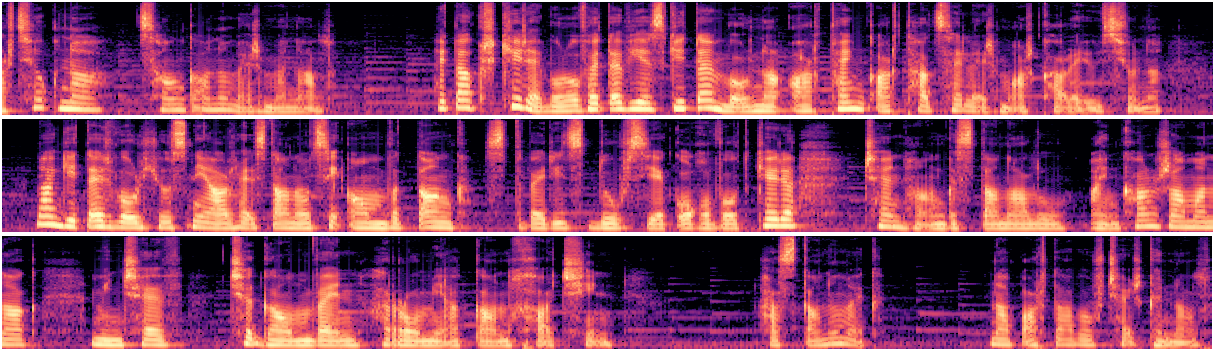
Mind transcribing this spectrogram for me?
արդյոք նա ցանկանում էր մնալ։ Հետաքրքիր է, որովհետև ես գիտեմ, որ նա արդեն կարդացել էր Մարգարեությունը։ Նա գիտեր, որ Հյուսնի արհեստանոցի անվտանգ ստվերից դուրս եկող ոտքերը չեն հանգստանալու այնքան ժամանակ, մինչև չգամվեն հռոմեական խաչին։ Հասկանում եք, նա պարտավոր չէր գնալ։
